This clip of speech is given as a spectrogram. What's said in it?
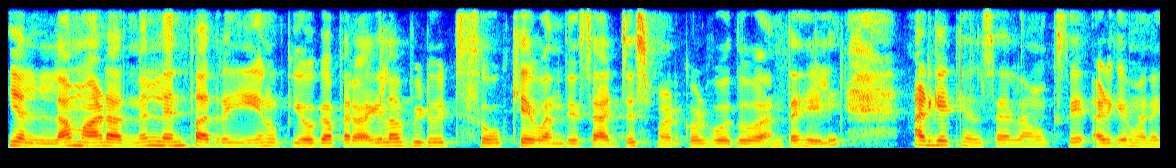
ಎಲ್ಲ ಮಾಡಾದ್ಮೇಲೆ ನೆನಪಾದರೆ ಏನು ಉಪಯೋಗ? ಪರವಾಗಿಲ್ಲ ಬಿಡು ಇಟ್ಸ್ ಓಕೆ ಒಂದು ದಿವಸ ಅಡ್ಜಸ್ಟ್ ಮಾಡ್ಕೊಳ್ಬೋದು ಅಂತ ಹೇಳಿ. ಅಡುಗೆ ಕೆಲಸ ಎಲ್ಲ ಮುಗಿಸಿ, ಅಡುಗೆ ಮನೆ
